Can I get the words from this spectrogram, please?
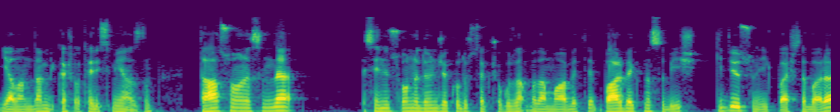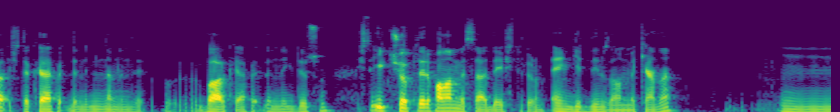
yalandan birkaç otel ismi yazdım. Daha sonrasında senin soruna dönecek olursak çok uzatmadan muhabbeti. Barbek nasıl bir iş? Gidiyorsun ilk başta bara işte kıyafetlerini bilmem ne bar kıyafetlerine gidiyorsun. İşte ilk çöpleri falan mesela değiştiriyorum en girdiğim zaman mekana. Hmm,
